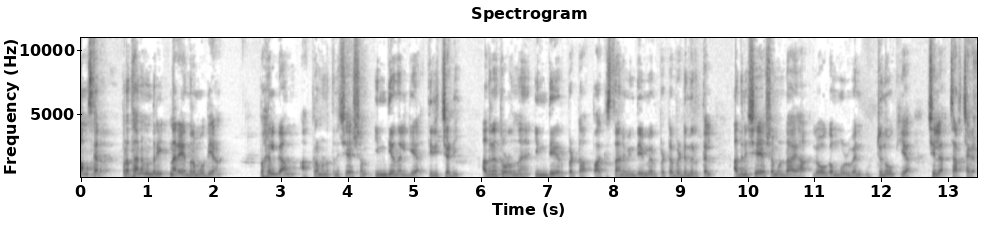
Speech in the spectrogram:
നമസ്കാരം. പ്രധാനമന്ത്രി നരേന്ദ്രമോദിയാണ്. പഹൽഗാം ആക്രമണത്തിന് ശേഷം ഇന്ത്യ നൽകിയ തിരിച്ചടി അതിനെ തുടർന്ന് ഇന്ത്യ ഏർപ്പെട്ട പാകിസ്ഥാനും ഇന്ത്യയും ഏർപ്പെട്ട വെടിനിർത്തൽ അതിനുശേഷമുണ്ടായ ലോകം മുഴുവൻ ഉറ്റുനോക്കിയ ചില ചർച്ചകൾ.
